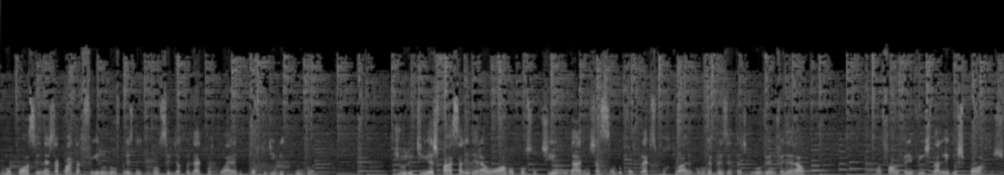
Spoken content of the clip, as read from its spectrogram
Tomou posse nesta quarta-feira o novo presidente do Conselho de Autoridade Portuária do Porto de Ibituba. Júlio Dias passa a liderar o órgão consultivo da administração do complexo portuário como representante do governo federal, conforme previsto na Lei dos Portos.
